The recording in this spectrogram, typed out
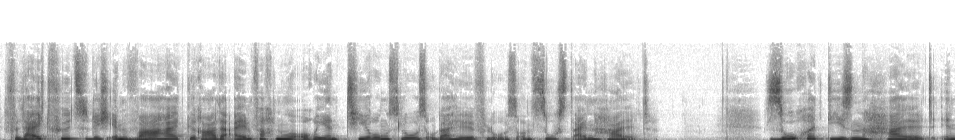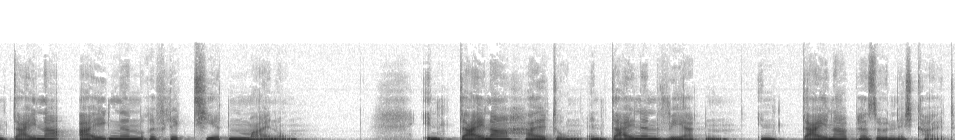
Vielleicht fühlst du dich in Wahrheit gerade einfach nur orientierungslos oder hilflos und suchst einen Halt. Suche diesen Halt in deiner eigenen reflektierten Meinung, in deiner Haltung, in deinen Werten, in deiner Persönlichkeit.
